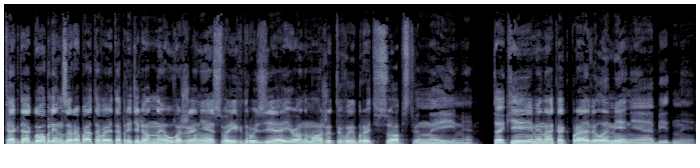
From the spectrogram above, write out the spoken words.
Когда гоблин зарабатывает определенное уважение своих друзей, он может выбрать собственное имя. Такие имена, как правило, менее обидные.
